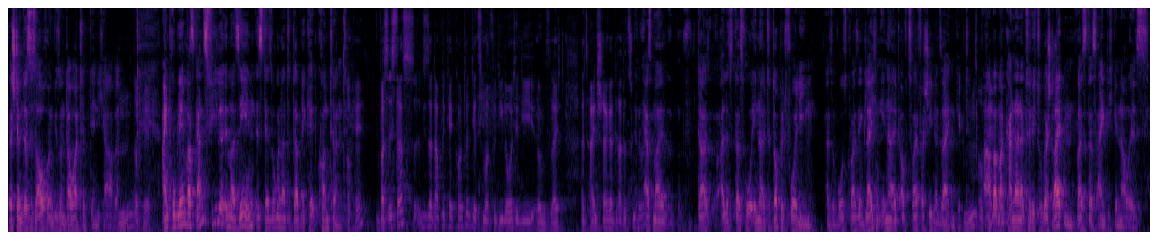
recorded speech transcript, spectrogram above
das stimmt, das ist auch irgendwie so ein Dauertipp, den ich habe. Mhm, okay. Ein Problem, was ganz viele immer sehen, ist der sogenannte Duplicate Content. Okay. Was ist das, dieser Duplicate Content? Jetzt mal für die Leute, die ähm, vielleicht als Einsteiger gerade zuhören. Erstmal da alles das, wo Inhalte doppelt vorliegen. Also wo es quasi den gleichen Inhalt auf zwei verschiedenen Seiten gibt. Mhm, okay. Aber man kann da natürlich drüber streiten, was das eigentlich genau ist.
